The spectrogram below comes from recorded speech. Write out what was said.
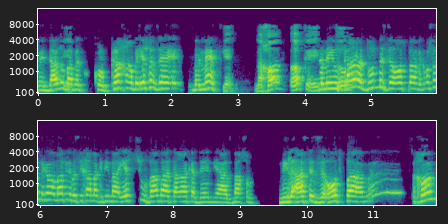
ודנו בה בכל כך הרבה, יש על זה, באמת. כן, נכון, אוקיי. זה מיותר לדון בזה עוד פעם, וכמו שאתה גם אמרתי לי בשיחה המקדימה, יש תשובה באתר האקדמיה, אז מה עכשיו, נלעס את זה עוד פעם, נכון?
